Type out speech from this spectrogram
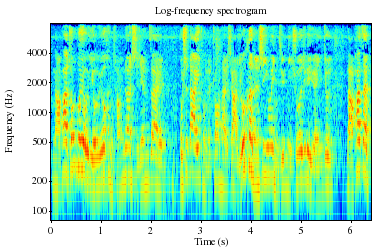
哪怕中国有有有很长一段时间在不是大一统的状态下，有可能是因为你这你说的这个原因，就哪怕在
